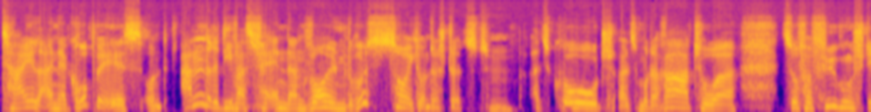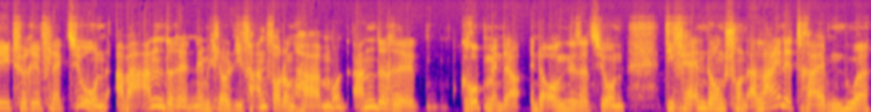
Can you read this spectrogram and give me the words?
Teil einer Gruppe ist und andere, die was verändern wollen, mit Rüstzeug unterstützt, mhm. als Coach, als Moderator zur Verfügung steht für Reflexion, aber andere, nämlich Leute, die Verantwortung haben und andere Gruppen in der, in der Organisation, die Veränderung schon alleine treiben, nur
